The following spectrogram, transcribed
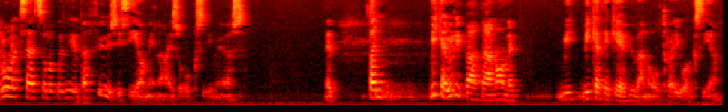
Luuletko sä, että sulla on jotain fyysisiä ominaisuuksia myös? Et, tai mikä ylipäätään on, että mikä tekee hyvän ultrajuoksijan?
